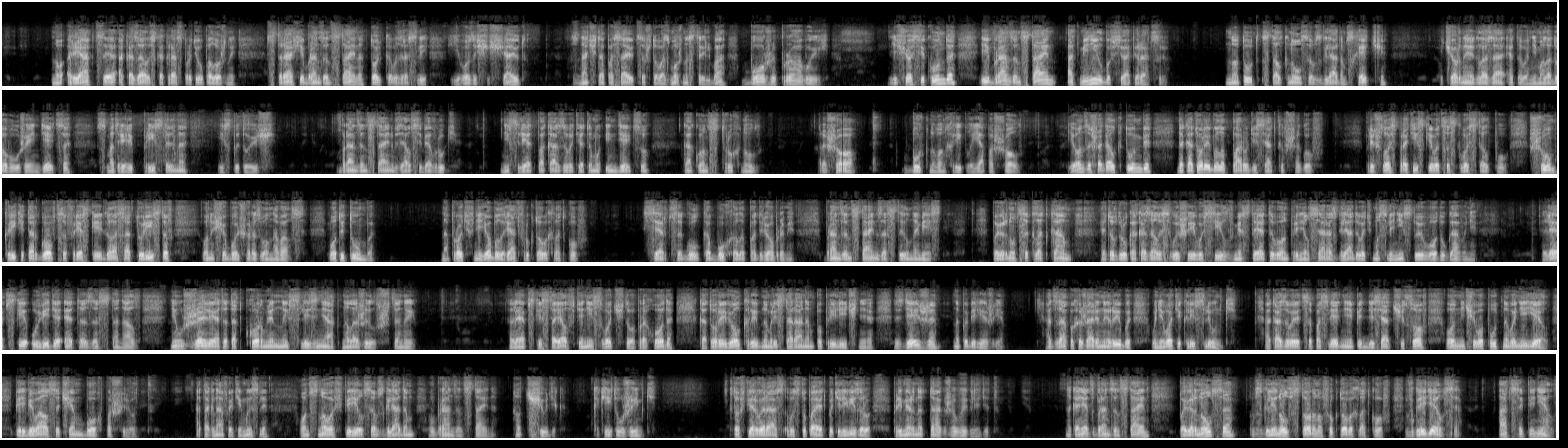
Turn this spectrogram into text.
Но реакция оказалась как раз противоположной. Страхи Бранзенстайна только возросли. Его защищают? Значит, опасаются, что возможна стрельба? Боже правый! Еще секунда, и Бранзенстайн отменил бы всю операцию. Но тут столкнулся взглядом с Хэтчи, и черные глаза этого немолодого уже индейца смотрели пристально испытующе. Бранзенстайн взял себя в руки. Не след показывать этому индейцу, как он струхнул. «Хорошо», — буркнул он хрипло, — «я пошел». И он зашагал к тумбе, до которой было пару десятков шагов. Пришлось протискиваться сквозь толпу. Шум, крики торговцев, резкие голоса туристов — он еще больше разволновался. Вот и тумба. Напротив нее был ряд фруктовых лотков. Сердце гулко бухало под ребрами. Бранзенстайн застыл на месте. Повернуться к лоткам — это вдруг оказалось выше его сил. Вместо этого он принялся разглядывать маслянистую воду гавани. Лепский, увидя это, застонал. Неужели этот откормленный слезняк наложил в штаны? Лепский стоял в тени сводчатого прохода, который вел к рыбным ресторанам поприличнее, здесь же, на побережье. От запаха жареной рыбы у него текли слюнки. Оказывается, последние пятьдесят часов он ничего путного не ел, перебивался, чем Бог пошлет. Отогнав эти мысли, он снова вперился взглядом в Бранзенстайна. Вот чудик! Какие-то ужимки! Кто в первый раз выступает по телевизору, примерно так же выглядит. Наконец Бранзенстайн повернулся, взглянул в сторону фруктовых лотков, вгляделся, оцепенел,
